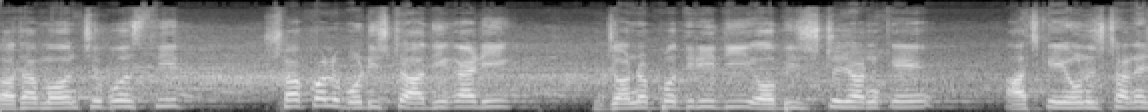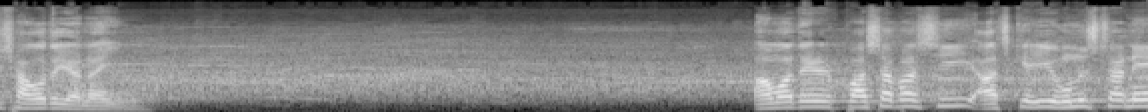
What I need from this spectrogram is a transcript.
তথা মঞ্চ উপস্থিত সকল বরিষ্ঠ আধিকারিক, জনপ্রতিনিধি ও বিশিষ্টজনকে আজকে এই অনুষ্ঠানে স্বাগত জানাই। আমাদের পাশাপাশি আজকে এই অনুষ্ঠানে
